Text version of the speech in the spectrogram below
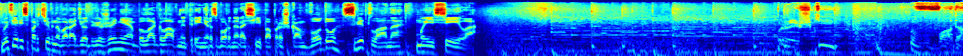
В эфире спортивного радиодвижения была главный тренер сборной России по прыжкам в воду Светлана Моисеева. Прыжки в воду.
